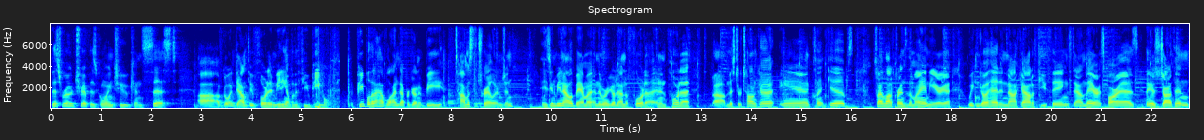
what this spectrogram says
This road trip is going to consist uh, of going down through Florida and meeting up with a few people. The people that I have lined up are gonna be Thomas the Trail Engine, he's gonna be in Alabama, and then we're gonna go down to Florida. And in Florida, uh, Mr. Tonka and Clint Gibbs. So I have a lot of friends in the Miami area we can go ahead and knock out a few things down there as far as, I think there's Jonathan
